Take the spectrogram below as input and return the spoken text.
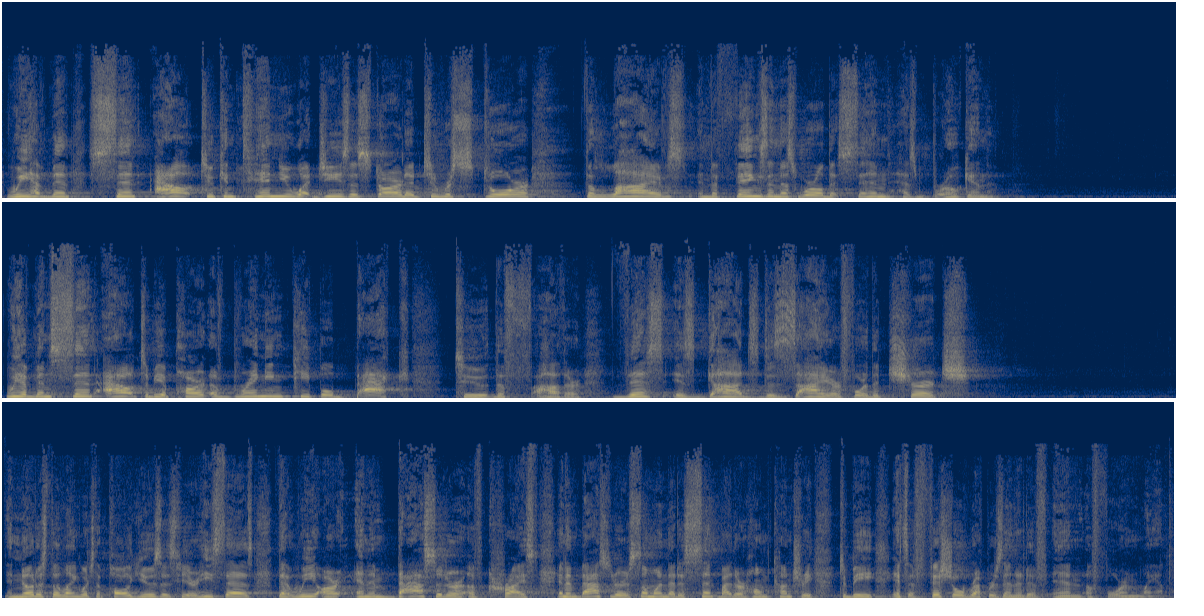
We have been sent out to continue what Jesus started, to restore the lives and the things in this world that sin has broken. We have been sent out to be a part of bringing people back to the Father. This is God's desire for the church. And notice the language that Paul uses here. He says that we are an ambassador of Christ. An ambassador is someone that is sent by their home country to be its official representative in a foreign land.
